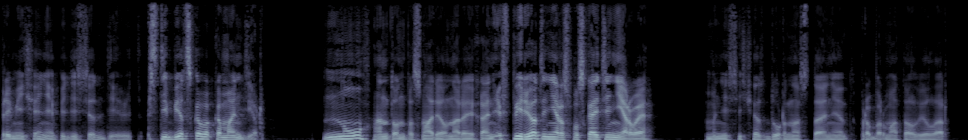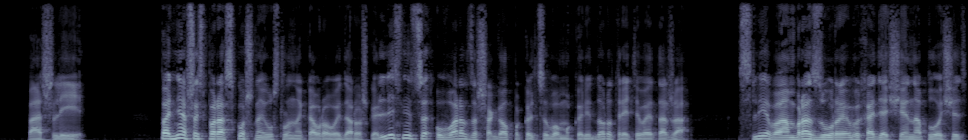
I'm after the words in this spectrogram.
Примечание 59. С тибетского командир. «Ну», — Антон посмотрел на Рейхани, — «вперед и не распускайте нервы». «Мне сейчас дурно станет», — пробормотал Вилар. «Пошли». Поднявшись по роскошной устланной ковровой дорожкой лестнице, Уваров зашагал по кольцевому коридору третьего этажа. Слева амбразуры, выходящие на площадь.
